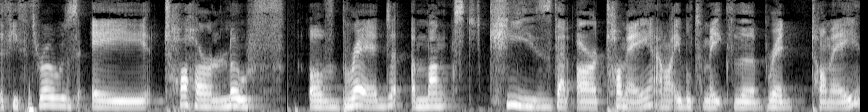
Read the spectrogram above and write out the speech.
if he throws a tahar loaf of bread amongst keys that are tome and are able to make the bread tome, uh,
